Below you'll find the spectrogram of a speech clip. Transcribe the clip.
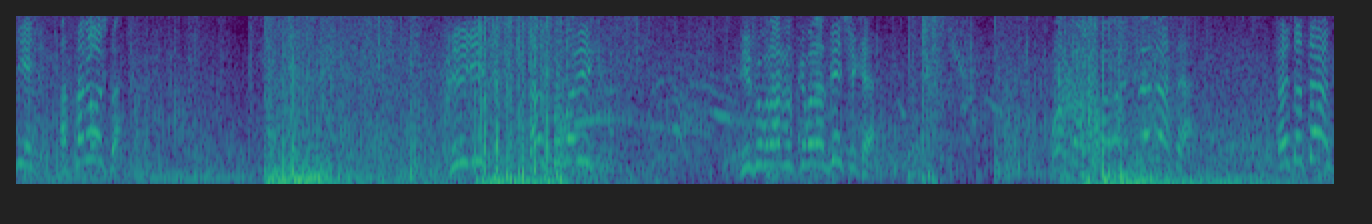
Едет! Осторожно! Берегись! Там штурмовик! Вижу вражеского разведчика! Вот там дымовая граната! Это танк!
